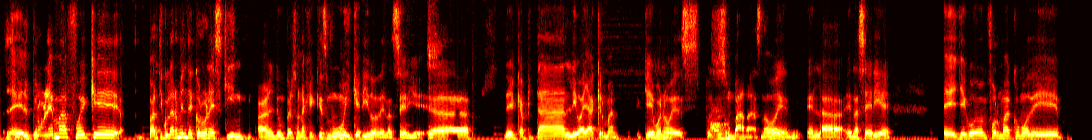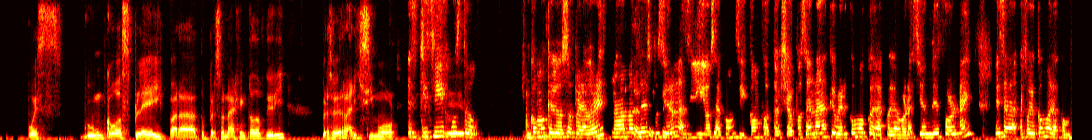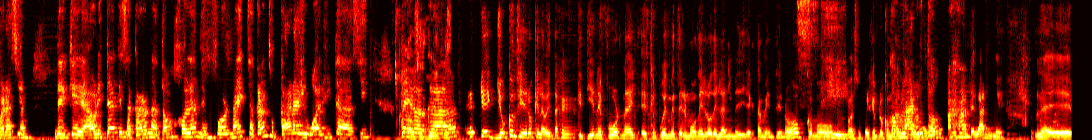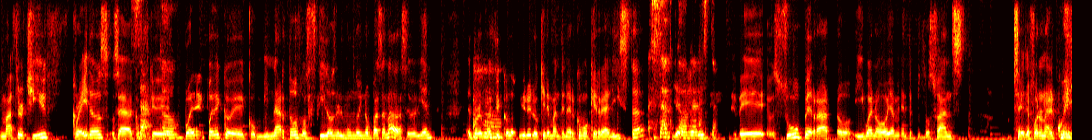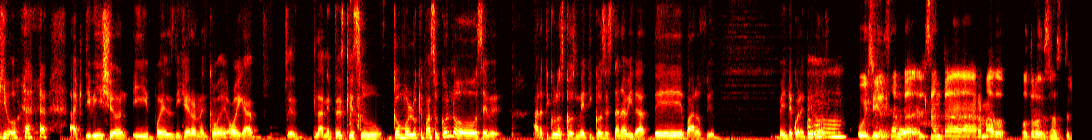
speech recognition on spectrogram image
El problema fue que, particularmente con una skin al de un personaje que es muy querido de la serie, ah, del capitán Levi Ackerman, que bueno, es, pues es un badass, ¿no? En, en la, en la serie, eh, llegó en forma como de, pues, un cosplay para tu personaje en Call of Duty, pero se ve rarísimo. Es que sí, justo. Como que los operadores nada más les pusieron así, o sea, como si con Photoshop, o sea, nada que ver como con la colaboración de Fortnite. Esa fue como la comparación de que ahorita que sacaron a Tom Holland en Fortnite, sacaron su cara igualita así, pero O sea, acá Es que yo considero que la ventaja que tiene Fortnite es que puedes meter el modelo del anime directamente, ¿no? Como Sí. pasó, por ejemplo, con, Con Naruto. Naruto, ajá. del anime. Eh, Master Chief, Kratos, o sea, como Exacto. que puede, puede co- combinar todos los estilos del mundo y no pasa nada, se ve bien. El problema Ajá. es que Call of Duty lo quiere mantener como que realista. exacto, realista. Se ve súper raro. Y bueno, obviamente, pues los fans se le fueron al cuello a Activision y pues dijeron así como de, oiga, eh, la neta es que su, como lo que pasó con los eh, artículos cosméticos esta Navidad de Battlefield 2042. Mm, Uy, sí, el Santa, el Santa armado, otro desastre.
